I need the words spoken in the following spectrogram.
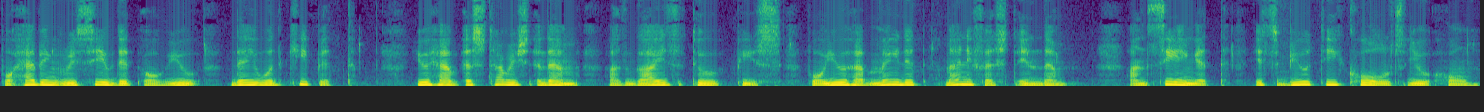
for having received it of you, they would keep it. You have established them as guides to peace, for you have made it manifest in them, and seeing it, its beauty calls you home.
